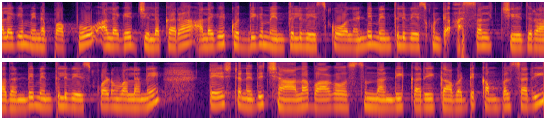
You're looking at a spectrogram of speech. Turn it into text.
అలాగే మినపప్పు అలాగే జీలకర్ర అలాగే కొద్దిగా మెంతులు వేసుకోవాలండి. మెంతులు వేసుకుంటే అస్సలు చేదు రాదండి. మెంతులు వేసుకోవడం వల్లనే టేస్ట్ అనేది చాలా బాగా వస్తుందండి కర్రీ కాబట్టి కంపల్సరీ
